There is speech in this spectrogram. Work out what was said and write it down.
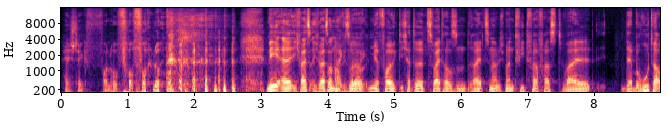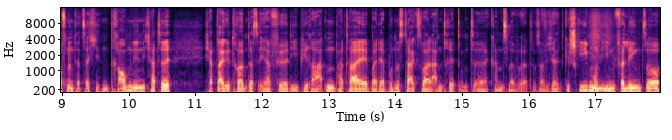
Hashtag Follow for Follow. Nee, äh, ich weiß, ich weiß auch noch, Like wieso er mir folgt. Ich hatte 2013 habe ich mal einen Tweet verfasst, weil der beruhte auf einem tatsächlichen Traum, den ich hatte. Ich habe da geträumt, dass er für die Piratenpartei bei der Bundestagswahl antritt und äh, Kanzler wird. Das habe ich halt geschrieben und ihn verlinkt. So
